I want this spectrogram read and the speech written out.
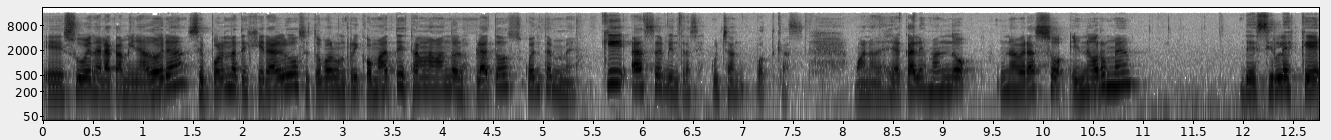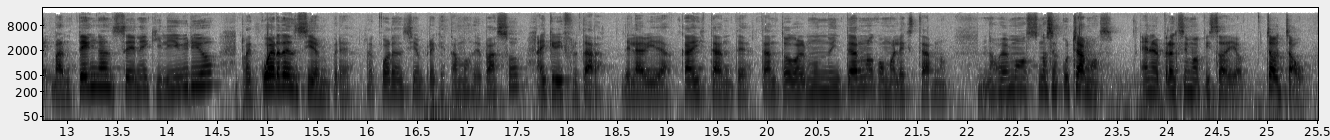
eh, suben a la caminadora, se ponen a tejer algo, se toman un rico mate, están lavando los platos. Cuéntenme, ¿qué hacen mientras escuchan podcast? Bueno, desde acá les mando un abrazo enorme decirles que manténganse en equilibrio, recuerden siempre, recuerden siempre que estamos de paso, hay que disfrutar de la vida cada instante, tanto con el mundo interno como el externo. Nos vemos, nos escuchamos en el próximo episodio. Chau, chau.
